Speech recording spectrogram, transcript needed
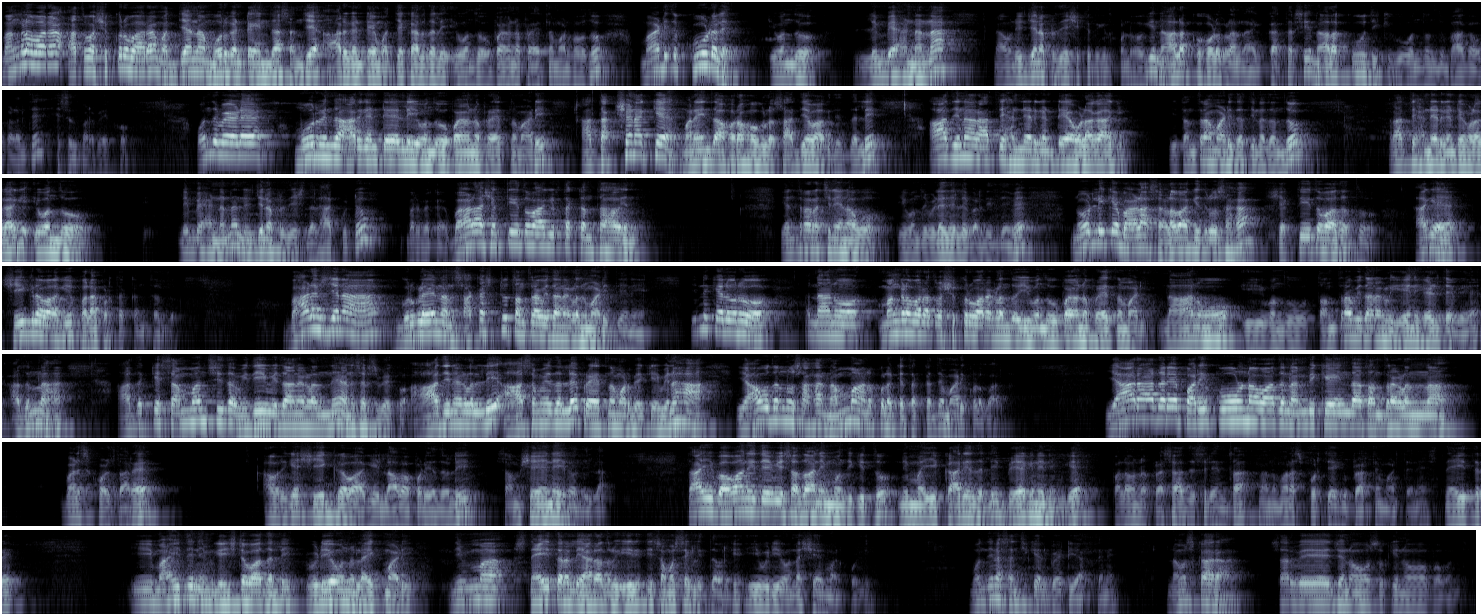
ಮಂಗಳವಾರ ಅಥವಾ ಶುಕ್ರವಾರ ಮಧ್ಯಾಹ್ನ ಮೂರು ಗಂಟೆಯಿಂದ ಸಂಜೆ ಆರು ಗಂಟೆಯ ಮಧ್ಯಕಾಲದಲ್ಲಿ ಈ ಒಂದು ಉಪಾಯವನ್ನು ಪ್ರಯತ್ನ ಮಾಡಬಹುದು. ಮಾಡಿದ ಕೂಡಲೇ ಈ ಒಂದು ಲಿಂಬೆ ಹಣ್ಣನ್ನು ನಾವು ನಿರ್ಜನ ಪ್ರದೇಶಕ್ಕೆ ತೆಗೆದುಕೊಂಡು ಹೋಗಿ ನಾಲ್ಕು ಹೋಳುಗಳನ್ನು ಕತ್ತರಿಸಿ ನಾಲ್ಕು ದಿಕ್ಕಿಗೂ ಒಂದೊಂದು ಭಾಗವುಗಳಂತೆ ಎಸೆದು ಬರಬೇಕು. ಒಂದು ವೇಳೆ ಮೂರರಿಂದ ಆರು ಗಂಟೆಯಲ್ಲಿ ಈ ಒಂದು ಉಪಾಯವನ್ನು ಪ್ರಯತ್ನ ಮಾಡಿ ಆ ತಕ್ಷಣಕ್ಕೆ ಮನೆಯಿಂದ ಹೊರ ಹೋಗಲು ಸಾಧ್ಯವಾಗದಿದ್ದಲ್ಲಿ ಆ ದಿನ ರಾತ್ರಿ ಹನ್ನೆರಡು ಗಂಟೆಯ ಒಳಗಾಗಿ ಈ ತಂತ್ರ ಮಾಡಿದ ದಿನದಂದು ರಾತ್ರಿ ಹನ್ನೆರಡು ಗಂಟೆ ಒಳಗಾಗಿ ಈ ಒಂದು ಲಿಂಬೆಹಣ್ಣನ್ನು ನಿರ್ಜನ ಪ್ರದೇಶದಲ್ಲಿ ಹಾಕಿಬಿಟ್ಟು ಬರಬೇಕಾಗಿ ಬಹಳ ಶಕ್ತಿಯುತವಾಗಿರ್ತಕ್ಕಂತಹ ಯಂತ್ರ ರಚನೆ ನಾವು ಈ ಒಂದು ವಿಳೆಯಲ್ಲಿ ಬರೆದಿದ್ದೇವೆ. ನೋಡಲಿಕ್ಕೆ ಬಹಳ ಸರಳವಾಗಿದ್ದರೂ ಸಹ ಶಕ್ತಿಯುತವಾದದ್ದು. ಹಾಗೆ ಶೀಘ್ರವಾಗಿ ಫಲ ಕೊಡ್ತಕ್ಕಂಥದ್ದು. ಬಹಳಷ್ಟು ಜನ ಗುರುಗಳೇ, ನಾನು ಸಾಕಷ್ಟು ತಂತ್ರ ವಿಧಾನಗಳನ್ನು ಮಾಡಿದ್ದೇನೆ. ಇನ್ನು ಕೆಲವರು ನಾನು ಮಂಗಳವಾರ ಅಥವಾ ಶುಕ್ರವಾರಗಳಂದು ಈ ಒಂದು ಉಪಾಯವನ್ನು ಪ್ರಯತ್ನ ಮಾಡಿ, ನಾನು ಈ ಒಂದು ತಂತ್ರ ವಿಧಾನಗಳು ಏನು ಹೇಳ್ತೇವೆ, ಅದನ್ನು ಅದಕ್ಕೆ ಸಂಬಂಧಿಸಿದ ವಿಧಿ ವಿಧಾನಗಳನ್ನೇ ಅನುಸರಿಸಬೇಕು. ಆ ದಿನಗಳಲ್ಲಿ, ಆ ಸಮಯದಲ್ಲೇ ಪ್ರಯತ್ನ ಮಾಡಬೇಕೇ ವಿನಃ ಯಾವುದನ್ನು ಸಹ ನಮ್ಮ ಅನುಕೂಲಕ್ಕೆ ತಕ್ಕಂತೆ ಮಾಡಿಕೊಳ್ಳಬಾರದು. ಯಾರಾದರೆ ಪರಿಪೂರ್ಣವಾದ ನಂಬಿಕೆಯಿಂದ ತಂತ್ರಗಳನ್ನು ಬಳಸಿಕೊಳ್ತಾರೆ, ಅವರಿಗೆ ಶೀಘ್ರವಾಗಿ ಲಾಭ ಪಡೆಯೋದರಲ್ಲಿ ಸಂಶಯನೇ ಇರೋದಿಲ್ಲ. ತಾಯಿ ಭವಾನಿ ದೇವಿ ಸದಾ ನಿಮ್ಮೊಂದಿಗಿದ್ದು, ನಿಮ್ಮ ಈ ಕಾರ್ಯದಲ್ಲಿ ಬೇಗನೆ ನಿಮಗೆ ಫಲವನ್ನು ಪ್ರಸಾದಿಸಲಿ ಅಂತ ನಾನು ಮನಸ್ಫೂರ್ತಿಯಾಗಿ ಪ್ರಾರ್ಥನೆ ಮಾಡ್ತೇನೆ. ಸ್ನೇಹಿತರೆ, ಈ ಮಾಹಿತಿ ನಿಮಗೆ ಇಷ್ಟವಾದಲ್ಲಿ ವಿಡಿಯೋವನ್ನು ಲೈಕ್ ಮಾಡಿ, ನಿಮ್ಮ ಸ್ನೇಹಿತರಲ್ಲಿ ಯಾರಾದರೂ ಈ ರೀತಿ ಸಮಸ್ಯೆಗಳಿದ್ದವರಿಗೆ ಈ ವಿಡಿಯೋವನ್ನು ಶೇರ್ ಮಾಡಿಕೊಳ್ಳಿ. ಮುಂದಿನ ಸಂಚಿಕೆಯಲ್ಲಿ ಭೇಟಿಯಾಗ್ತೇನೆ. ನಮಸ್ಕಾರ. ಸರ್ವೇ ಜನೋ ಸುಖಿನೋ ಭವಂತು.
